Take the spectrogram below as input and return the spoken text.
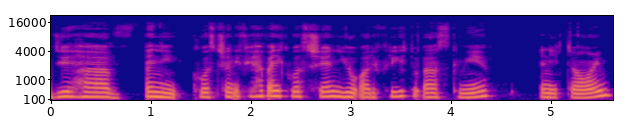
Do you have any question? If you have any question you are free to ask me anytime.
